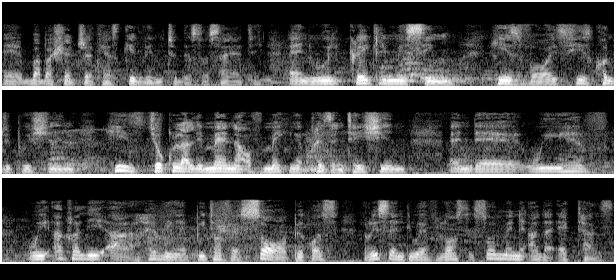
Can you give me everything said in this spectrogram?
uh, Baba Shadrack has given to the society. And we will greatly miss him, his voice, his contribution, his jocularly manner of making a presentation. And uh, we have we actually are having a bit of a sore because recently we have lost so many other actors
